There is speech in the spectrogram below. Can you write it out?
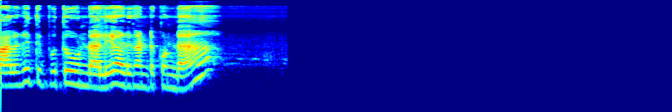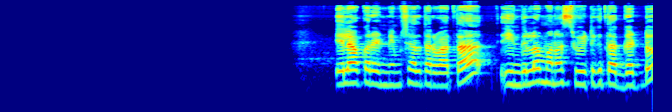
పాలని తిప్పుతూ ఉండాలి అడుగంటకుండా. ఇలా ఒక రెండు నిమిషాల తర్వాత ఇందులో మన స్వీట్కి తగ్గట్టు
